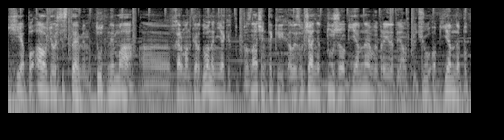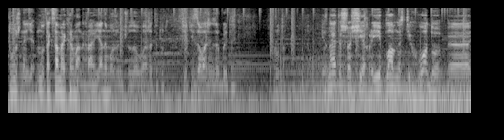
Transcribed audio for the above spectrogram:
Ще по аудіосистемі тут нема е, Harman Kardon, ніяких позначень таких, але звучання дуже об'ємне. Ви приїдете, я вам включу. Об'ємне, потужне. Ну так само, як Harman грає. Я не можу нічого зауважити тут, якісь зауваження зробити. Круто. І знаєте, що ще? При її плавності ходу е,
